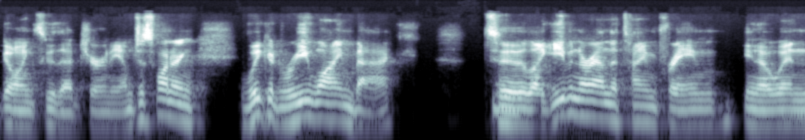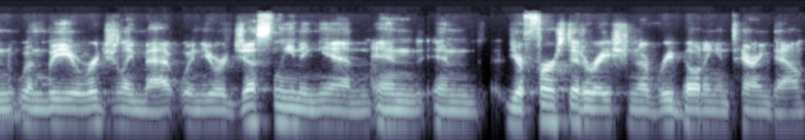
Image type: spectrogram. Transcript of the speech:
going through that journey i'm just wondering if we could rewind back to mm-hmm. like even around the time frame you know when when we originally met when you were just leaning in in in your first iteration of rebuilding and tearing down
